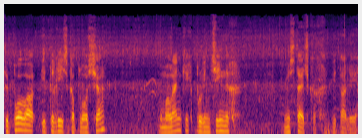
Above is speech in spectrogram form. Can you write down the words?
Типова італійська площа у маленьких провінційних містечках Італії.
